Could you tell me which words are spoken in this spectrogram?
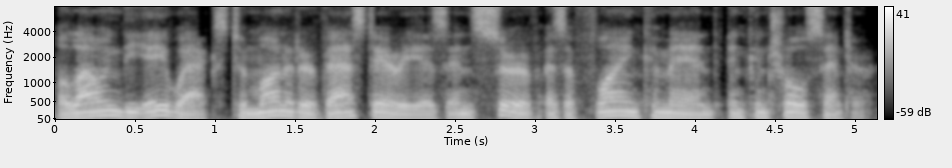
allowing the AWACS to monitor vast areas and serve as a flying command and control center.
